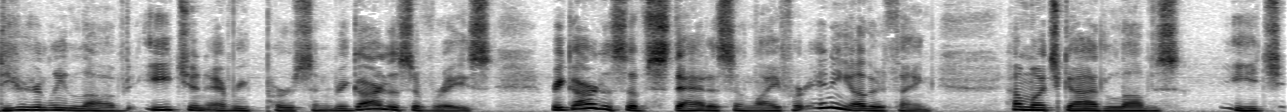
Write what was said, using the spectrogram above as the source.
dearly loved each and every person, regardless of race, regardless of status in life, or any other thing, how much God loves each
